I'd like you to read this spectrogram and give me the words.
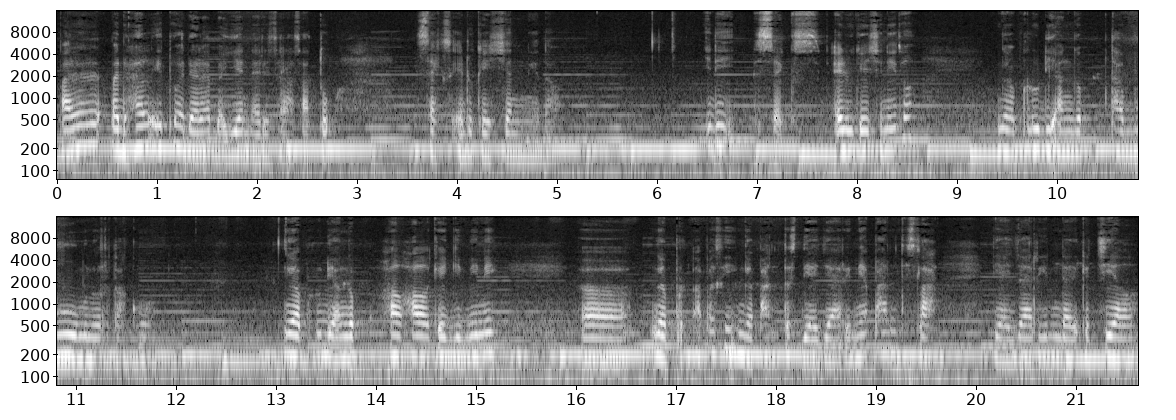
Padahal, padahal itu adalah bagian dari salah satu sex education gitu jadi sex education itu nggak perlu dianggap tabu menurut aku. Nggak perlu dianggap hal-hal kayak gini nih eh, nggak uh, apa sih nggak pantas diajarin. Ya pantas lah diajarin dari kecil.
